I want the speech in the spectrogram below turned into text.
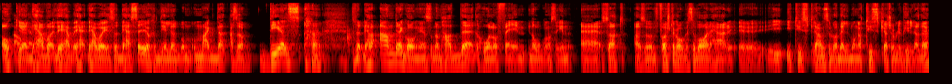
Ja, eh, okej. det, här var, det, här, det, här var så, det här säger också en del om, om Magda. Alltså, dels, det här var andra gången som de hade The Hall of Fame någonsin. Eh, så att, alltså, första gången så var det här eh, i, i Tyskland, så det var väldigt många tyskar som blev hyllade.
